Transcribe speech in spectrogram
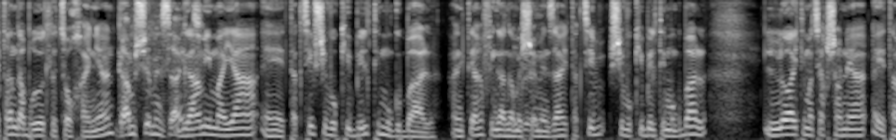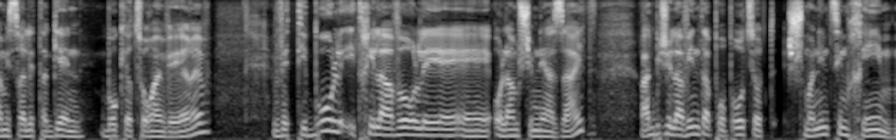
לטרנד הבריאות לצורך העניין. גם שמן זית? גם אם היה אה, תקציב שיווקי בלתי מוגבל, אני תכף אגע גם אוקיי. בשמן זית, תקציב שיווקי בלתי מוגבל, לא הייתי מצליח לשכנע את עם ישראל לטגן בוקר, צהריים וערב, וטיבול התחיל לעבור לעולם שמני הזית. רק בשביל להבין את הפרופורציות, שמנים צמחיים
